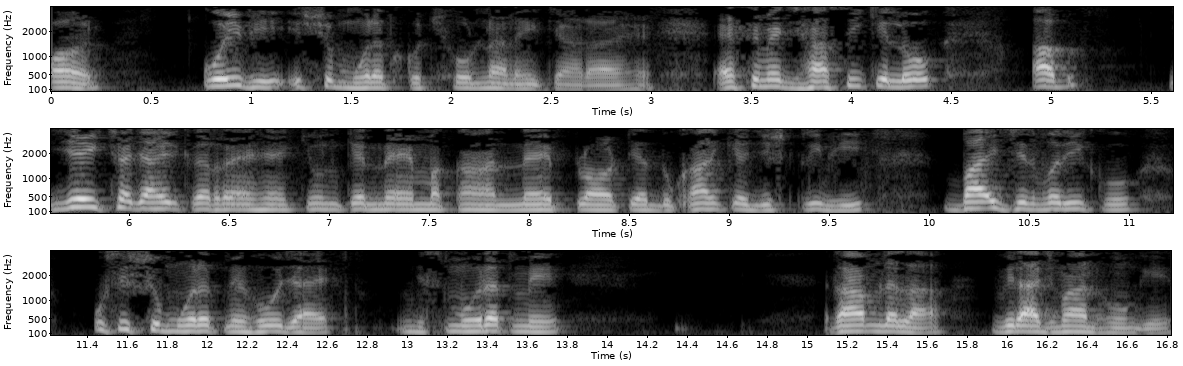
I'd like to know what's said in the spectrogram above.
और कोई भी इस शुभ मुहूर्त को छोड़ना नहीं चाह रहा है। ऐसे में झांसी के लोग अब ये इच्छा ज़ाहिर कर रहे हैं कि उनके नए मकान, नए प्लॉट या दुकान की रजिस्ट्री भी 22 जनवरी को उसी शुभ मुहूर्त में हो जाए, जिस मुहूर्त में रामलला विराजमान होंगे।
